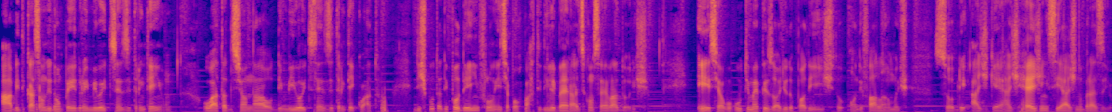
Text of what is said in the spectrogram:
a abdicação de Dom Pedro em 1831, o ato adicional de 1834, disputa de poder e influência por parte de liberais e conservadores. Esse é o último episódio do Pod Isto, onde falamos sobre as guerras regenciais no Brasil.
